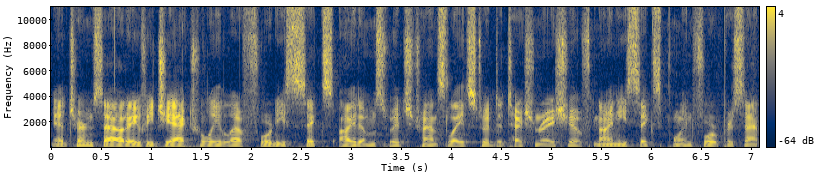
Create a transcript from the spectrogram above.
It turns out AVG actually left 46 items which translates to a detection ratio of 96.4%.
